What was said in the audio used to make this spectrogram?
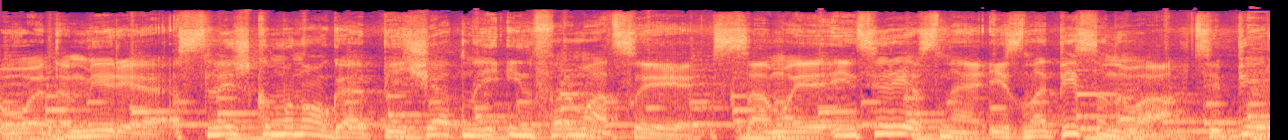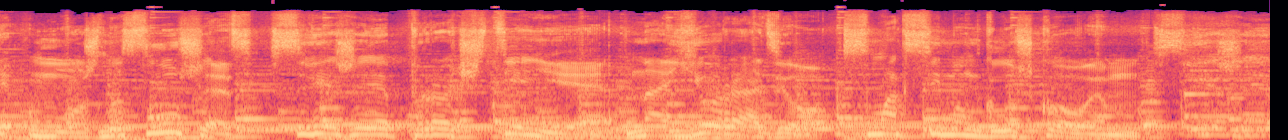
В этом мире слишком много печатной информации. Самое интересное из написанного теперь можно слушать. Свежее прочтение на ее радио с Максимом Глушковым. Свежее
